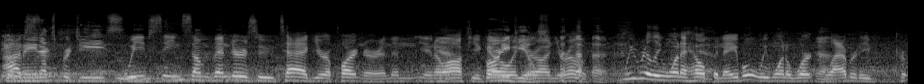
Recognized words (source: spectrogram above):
domain I've, expertise. We've seen some vendors who tag you're a partner and then you know yeah. off you go Barney and deals. you're on your own. we really want to help yeah. enable, we want to work collaborative, co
